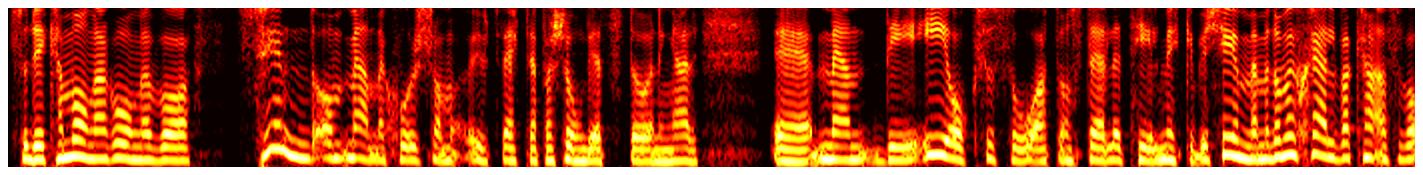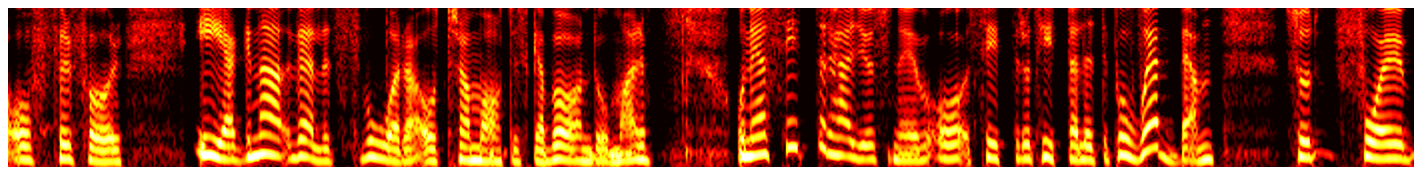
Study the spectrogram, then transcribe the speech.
Så det kan många gånger vara synd om människor som utvecklar personlighetsstörningar. Eh, men det är också så att de ställer till mycket bekymmer. Men de är själva kan alltså vara offer för egna väldigt svåra och traumatiska barndomar. Och när jag sitter här just nu och sitter och tittar lite på webben så får jag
